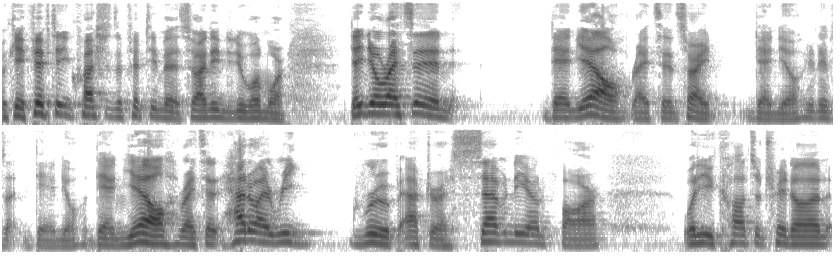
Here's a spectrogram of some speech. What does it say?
okay, 15 questions in 15 minutes, so I need to do one more. Danielle writes in, Danielle writes in, sorry, Danielle, your name's not Daniel. Danielle writes in, how do I regroup after a 70 on FAR? What do you concentrate on,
